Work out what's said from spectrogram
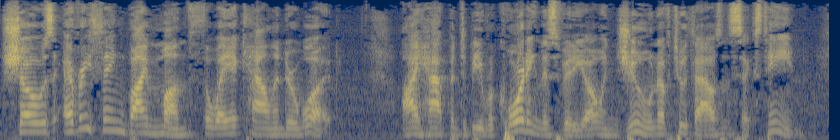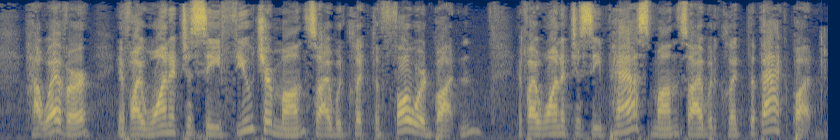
shows everything by month the way a calendar would. I happen to be recording this video in June of 2016. However, if I wanted to see future months, I would click the forward button. If I wanted to see past months, I would click the back button.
